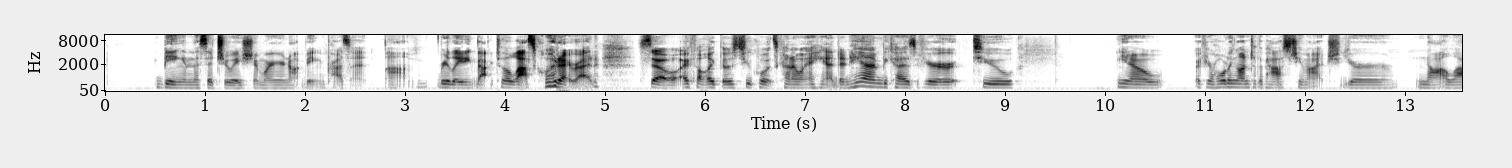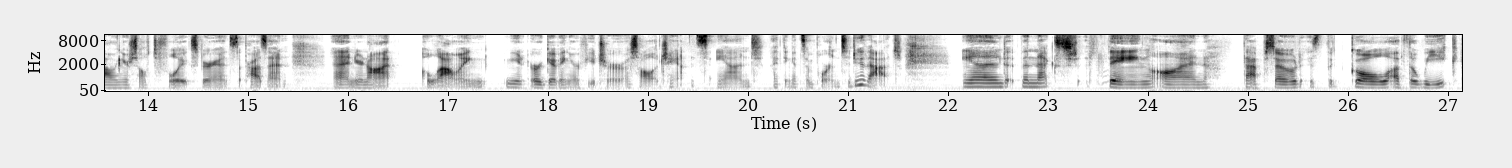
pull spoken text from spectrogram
being in the situation where you're not being present, um, relating back to the last quote I read. So I felt like those two quotes kind of went hand in hand because if you're too, you know, if you're holding on to the past too much, you're not allowing yourself to fully experience the present and you're not allowing or giving your future a solid chance. And I think it's important to do that. And the next thing on the episode is the goal of the week.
